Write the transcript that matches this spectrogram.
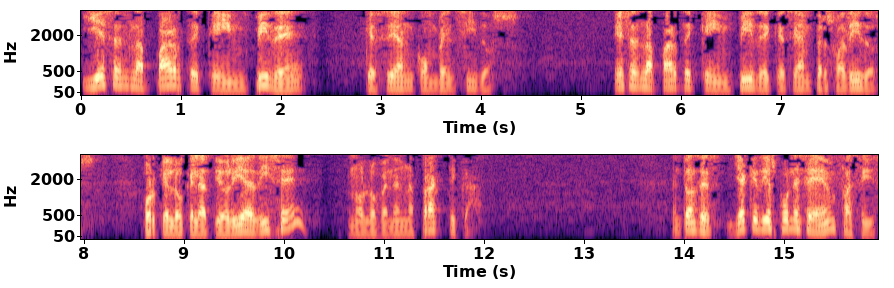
Y esa es la parte que impide que sean convencidos. Esa es la parte que impide que sean persuadidos. Porque lo que la teoría dice, no lo ven en la práctica. Entonces, ya que Dios pone ese énfasis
